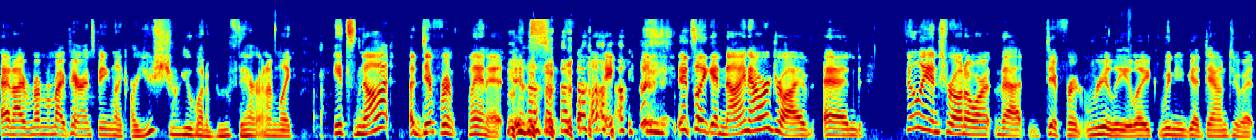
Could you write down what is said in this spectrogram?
and I remember my parents being like, "Are you sure you want to move there?" And I'm like, "It's not a different planet. It's fine. it's like a nine hour drive, and Philly and Toronto aren't that different, really. Like when you get down to it,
